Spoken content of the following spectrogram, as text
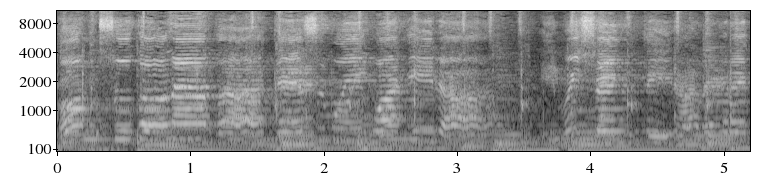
Con su tonada que es muy guajira y muy sentir alegre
